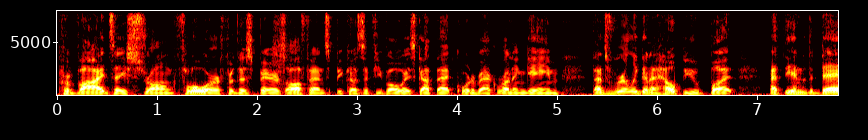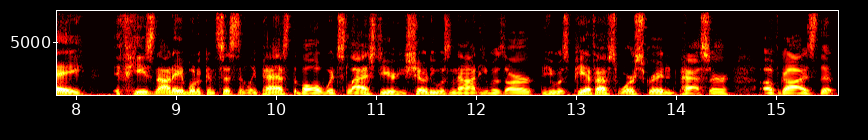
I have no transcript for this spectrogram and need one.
provides a strong floor for this Bears offense because if you've always got that quarterback running game, that's really going to help you. But at the end of the day, if he's not able to consistently pass the ball, which last year he showed he was not, he was our he was PFF's worst graded passer of guys that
